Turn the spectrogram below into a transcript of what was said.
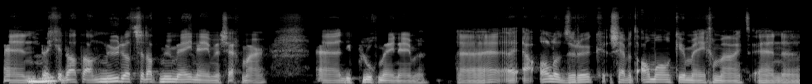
En Mhm. dat je dat dan nu, dat ze dat nu meenemen, zeg maar. die ploeg meenemen. Uh, alle druk, ze hebben het allemaal een keer meegemaakt. En uh,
